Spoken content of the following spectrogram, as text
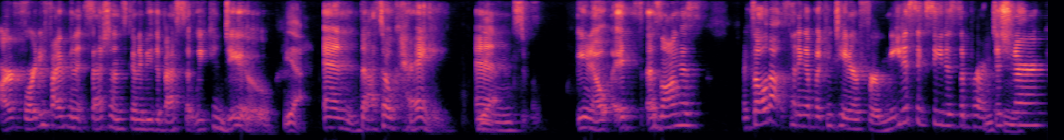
our 45 minute session is going to be the best that we can do. Yeah. And that's okay. Yeah. And, you know, it's as long as it's all about setting up a container for me to succeed as the mm-hmm. practitioner,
